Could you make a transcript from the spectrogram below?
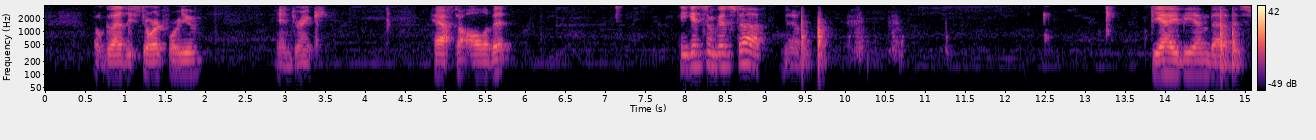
I'll gladly store it for you and drink half to all of it. He gets some good stuff. Yeah. Yeah, AB InBev is,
